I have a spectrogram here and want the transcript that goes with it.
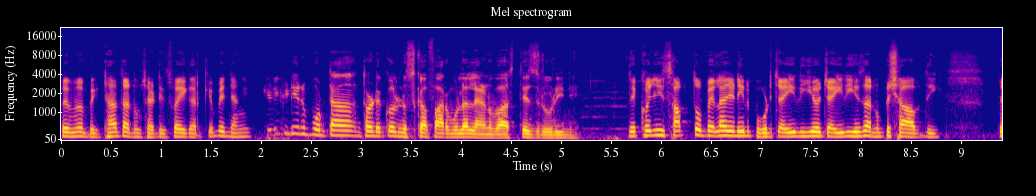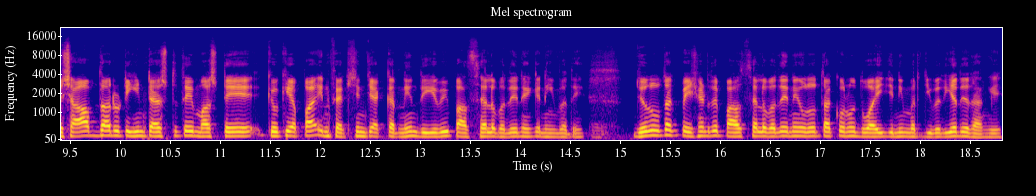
ਫਿਰ ਮੈਂ ਬੈਠਾ ਤੁਹਾਨੂੰ ਸੈਟੀਸਫਾਈ ਕਰਕੇ ਭੇਜਾਂਗੇ। ਕਿਹੜੀ ਕਿਹੜੀ ਰਿਪੋਰਟਾਂ ਤੁਹਾਡੇ ਕੋਲ ਨੁਸਖਾ ਫਾਰਮੂਲਾ ਲੈਣ ਵਾਸਤੇ ਜ਼ਰੂਰੀ ਨੇ? ਦੇਖੋ ਜੀ ਸਭ ਤੋਂ ਪਹਿਲਾਂ ਜਿਹੜੀ ਰਿਪੋਰਟ ਚਾਹੀਦੀ ਹੈ ਉਹ ਚਾਹੀਦੀ ਹੈ ਸਾਨੂੰ ਪਿਸ਼ਾਬ ਦੀ। ਪਿਸ਼ਾਬ ਦਾ ਰੂਟੀਨ ਟੈਸਟ ਤੇ ਮਸਟ ਹੈ ਕਿਉਂਕਿ ਆਪਾਂ ਇਨਫੈਕਸ਼ਨ ਚੈੱਕ ਕਰਨੀ ਹੁੰਦੀ ਹੈ ਵੀ ਪਾਸ ਸੈੱਲ ਵਧੇ ਨੇ ਕਿ ਨਹੀਂ ਵਧੇ। ਜਦੋਂ ਤੱਕ ਪੇਸ਼ੈਂਟ ਦੇ ਪਾਸ ਸੈੱਲ ਵਧੇ ਨੇ ਉਦੋਂ ਤੱਕ ਉਹਨੂੰ ਦਵਾਈ ਜਿੰਨੀ ਮਰਜ਼ੀ ਵਧੀਆ ਦੇ ਦਾਂਗੇ।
